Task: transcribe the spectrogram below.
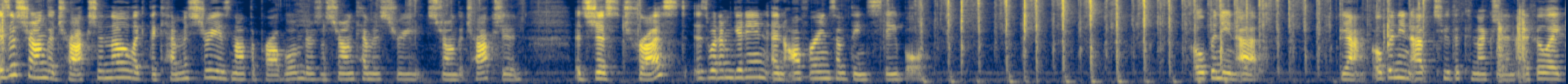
Is a strong attraction though, like the chemistry is not the problem. There's a strong chemistry, strong attraction. It's just trust is what I'm getting and offering something stable. Opening up. Yeah, opening up to the connection. I feel like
